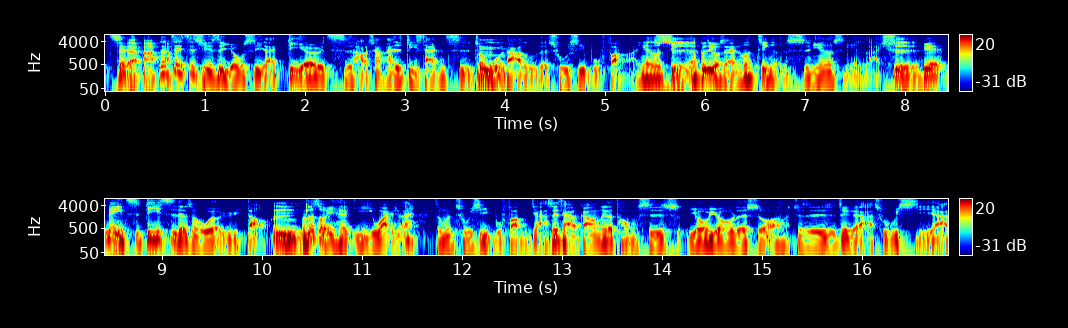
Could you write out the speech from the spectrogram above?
假，那这次其实是有史以来第二次，好像还是第三次中国大陆的除夕不放啊。应该说近呃不是有史以来说近十年二十年来，是。因为那一次第一次的时候我有遇到，嗯，我那时候也很意外，就哎怎么除夕不放假，所以才有刚刚那个同事悠悠的说哦，就是这个啊除夕啊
